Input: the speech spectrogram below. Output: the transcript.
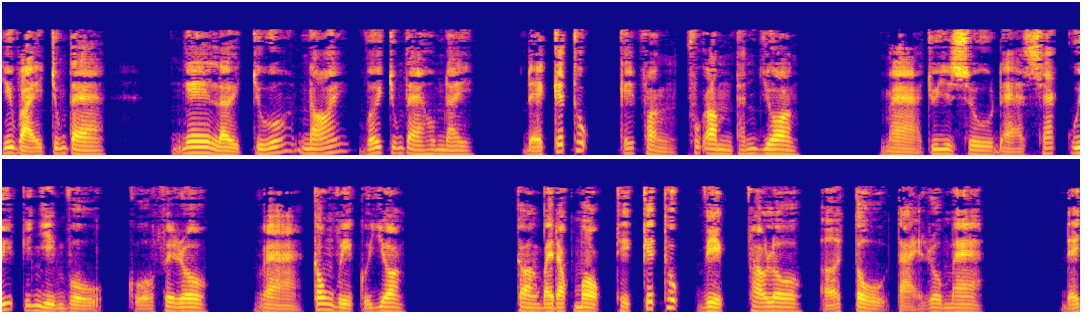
Như vậy chúng ta nghe lời Chúa nói với chúng ta hôm nay để kết thúc cái phần phúc âm Thánh Gioan mà Chúa Giêsu đã xác quyết cái nhiệm vụ của Phêrô và công việc của Gioan. Còn bài đọc 1 thì kết thúc việc Phaolô ở tù tại Roma để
